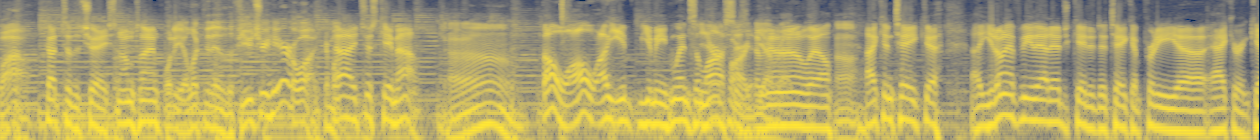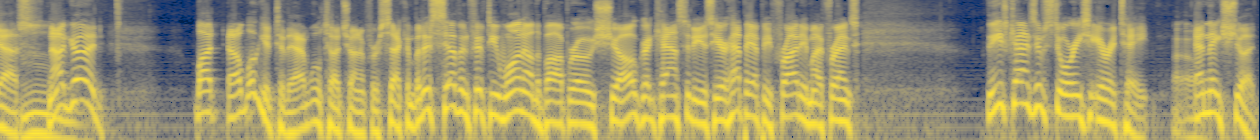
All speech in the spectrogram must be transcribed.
Wow. cut to the chase. Know what I'm saying? What are you looking into the future here or what? Come on. Uh, it just came out. oh. Oh, oh, uh, you, you mean wins and Your losses? part, yeah, Uh, right. well, Oh. I can take. Uh, uh, you don't have to be that educated to take a pretty uh, accurate guess. Mm. Not good. But uh, we'll get to that. We'll touch on it for a second. But it's 751 on the Bob Rose Show. Greg Cassidy is here. Happy, happy Friday, my friends. These kinds of stories irritate, and they should.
